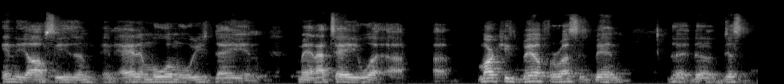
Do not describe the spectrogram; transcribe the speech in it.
in the offseason and adding more and more each day. And man, I tell you what, uh, uh, Markquese Bell for us has been the the just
